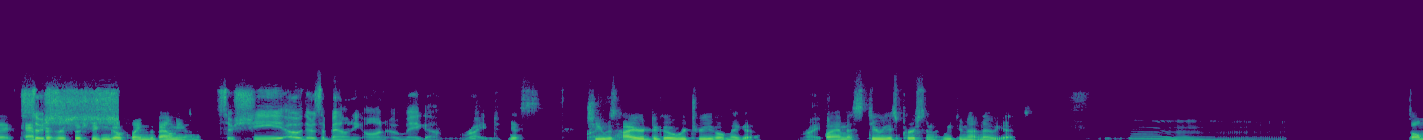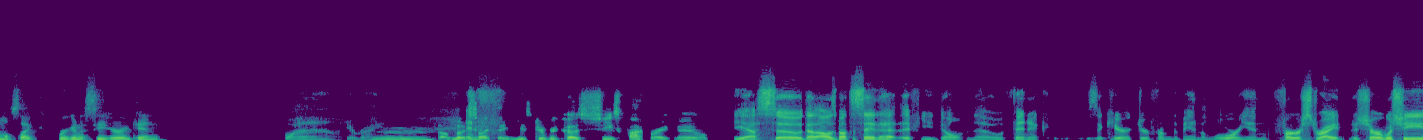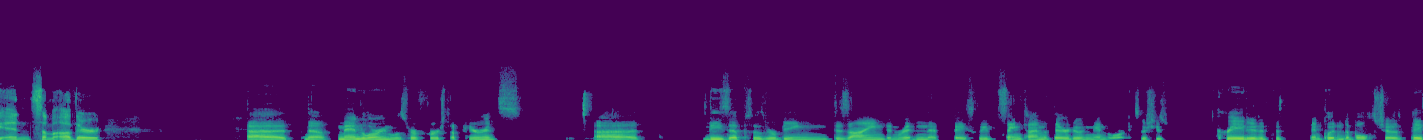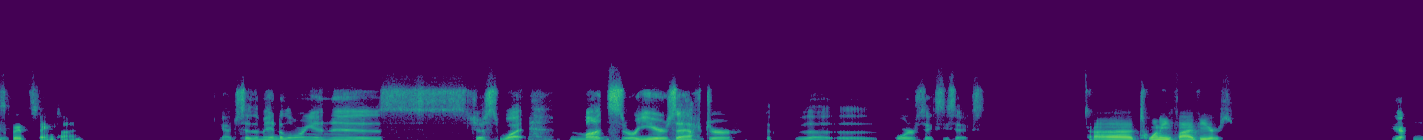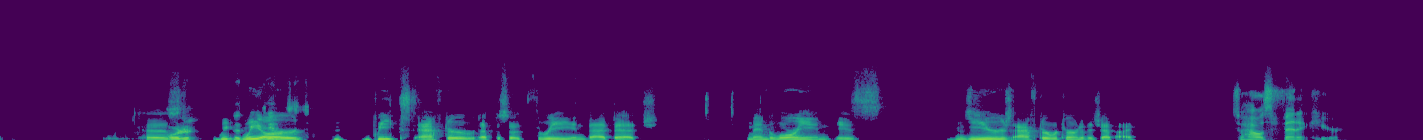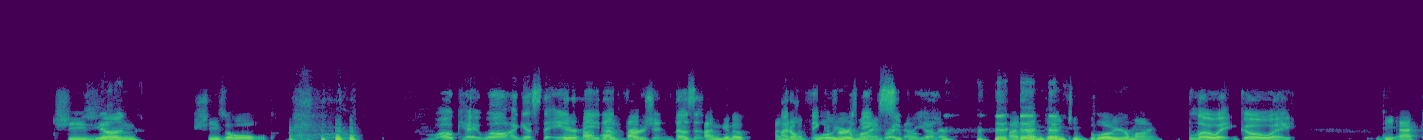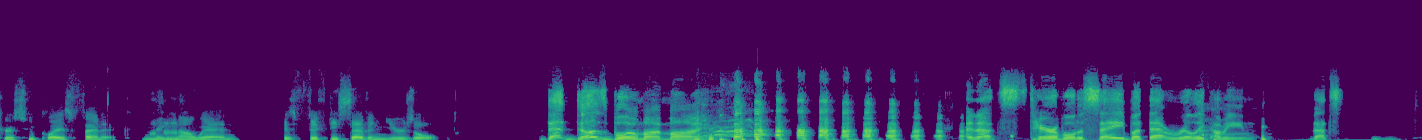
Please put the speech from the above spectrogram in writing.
to So capture her so she can go claim the bounty on it. So she, oh, there's a bounty on Omega. Right. Yes. She was hired to go retrieve Omega Right. by a mysterious person that we do not know yet. Hmm. It's almost like we're going to see her again. Wow, you're right. Mm. Almost And like f- they used her because she's hot right now. Yeah. So that I was about to say that if you don't know, Fennec is a character from The Mandalorian first, right? Sure. Was she in some other? Uh, no, Mandalorian was her first appearance. Uh, these episodes were being designed and written at basically the same time that they were doing Mandalorian. So she's created at the, and put into both shows basically at the same time. Yeah. So The Mandalorian is just what months or years after the the uh, Order sixty six. Uh, 25 years. Yeah. Because we, we yes. are weeks after episode three in Bad Batch. Mandalorian is years after Return of the Jedi. So how is Fennec here? She's Young. young. She's old. Okay. Well, I guess the Here, I- animated I'm- I'm- version I'm- doesn't I'm, gonna. I'm I don't gonna think blow of her your as being mind right super now, young. Gunnar. I'm, I'm going to blow your mind. blow it. Go away. The actress who plays Fennec, Ming Mhm. Na Wen, is 57 years old. That does blow my mind. and that's terrible to say, but that really, I mean, that's,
